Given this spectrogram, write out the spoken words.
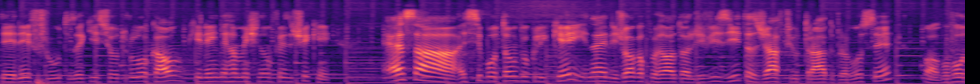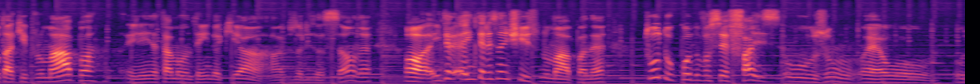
Tere Frutas aqui, esse outro local que ele ainda realmente não fez o check-in. Essa, esse botão que eu cliquei, né, ele joga para o relatório de visitas já filtrado para você. Ó, vou voltar aqui para o mapa, ele ainda está mantendo aqui a, a, visualização, né? Ó, é interessante isso no mapa, né? Tudo quando você faz o zoom, é, o, o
